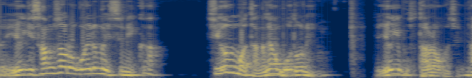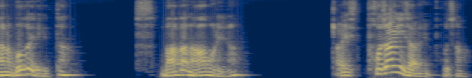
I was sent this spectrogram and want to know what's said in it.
여기 삼선 오고 이런 거 있으니까 지금은 뭐 당장 못 오네요. 여기부터 달라고 하죠. 하나 먹어야 되겠다. 마가 나와버리나? 아니 포장이잖아요 포장.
